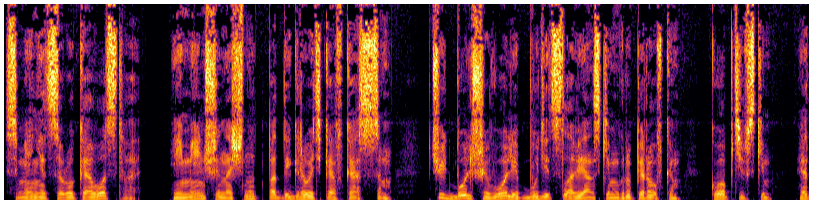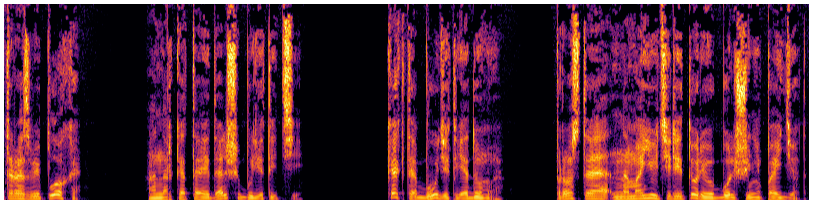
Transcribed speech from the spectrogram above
Сменится руководство, и меньше начнут подыгрывать кавказцам. Чуть больше воли будет славянским группировкам, коптевским. Это разве плохо? А наркота и дальше будет идти? Как-то будет, я думаю. Просто на мою территорию больше не пойдет.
